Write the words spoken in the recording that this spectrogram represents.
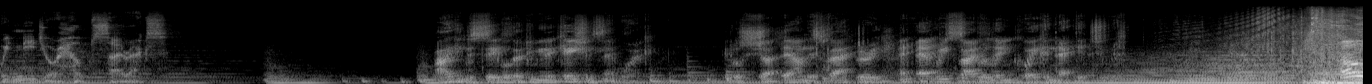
We need your help, Cyrax. I can disable their communications network. It'll shut down this factory and every cyberlink connected to it. Oh.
